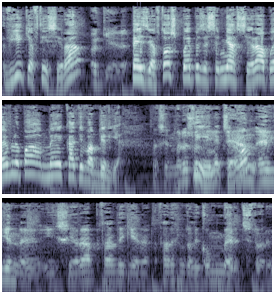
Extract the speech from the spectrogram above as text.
βγήκε αυτή η σειρά. Οκ, ρε. Παίζει αυτός που έπαιζε σε μια σειρά που έβλεπα με κάτι βαμπύρια. Να σε ενημερώσω Τι ότι είναι, ξέρω εάν εγώ. έβγαινε η σειρά που θα, δείχνει, θα δείχνει το δικό μου merit story,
